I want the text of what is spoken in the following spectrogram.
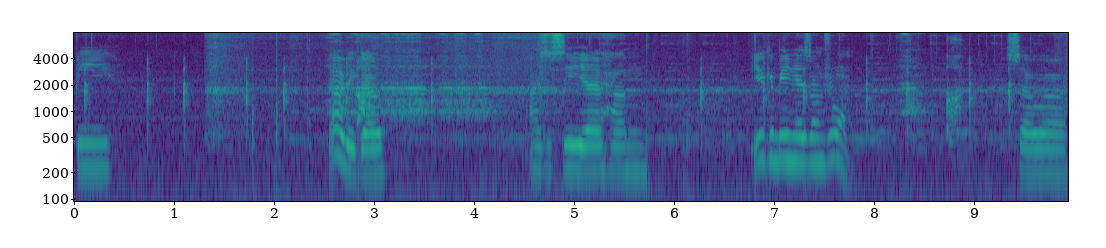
B. There we go. As you see, uh, um, you can be in here as long as you want. So, uh,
